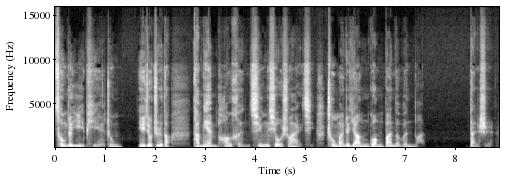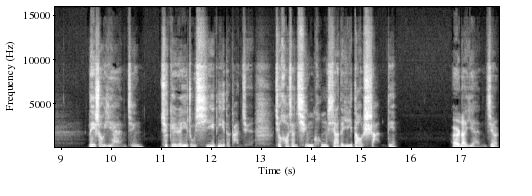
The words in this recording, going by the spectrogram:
从这一瞥中，你就知道他面庞很清秀帅气，充满着阳光般的温暖。但是，那双眼睛却给人一种犀利的感觉，就好像晴空下的一道闪电。而那眼镜。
